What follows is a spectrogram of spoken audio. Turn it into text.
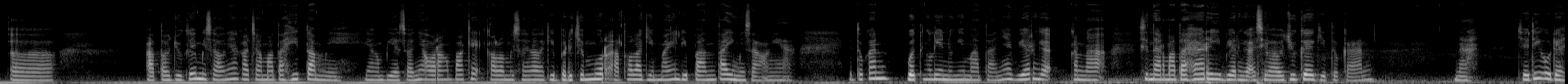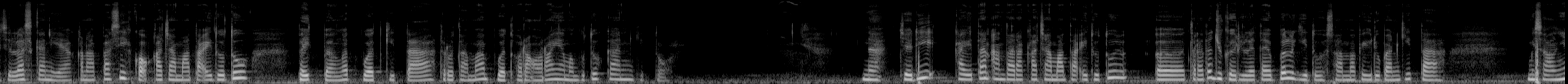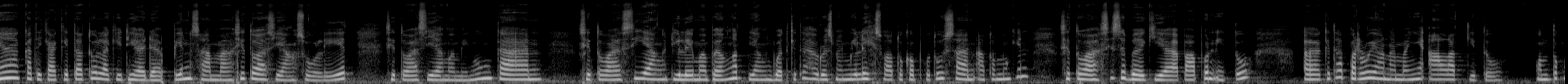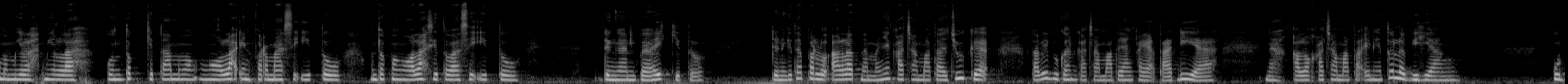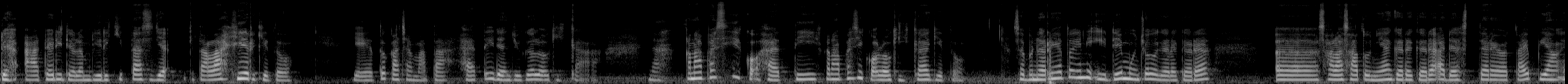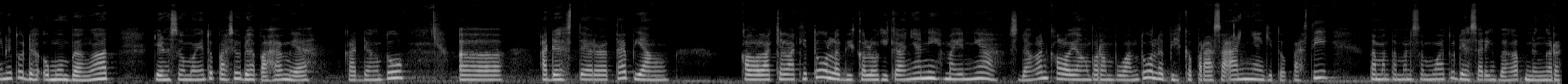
Uh, atau juga misalnya kacamata hitam nih yang biasanya orang pakai kalau misalnya lagi berjemur atau lagi main di pantai misalnya. Itu kan buat ngelindungi matanya biar nggak kena sinar matahari biar nggak silau juga gitu kan. Nah jadi udah jelas kan ya, kenapa sih kok kacamata itu tuh baik banget buat kita, terutama buat orang-orang yang membutuhkan gitu. Nah, jadi kaitan antara kacamata itu tuh e, ternyata juga relatable gitu sama kehidupan kita. Misalnya ketika kita tuh lagi dihadapin sama situasi yang sulit, situasi yang membingungkan, situasi yang dilema banget yang buat kita harus memilih suatu keputusan atau mungkin situasi sebahagia apa pun itu uh, kita perlu yang namanya alat gitu untuk memilah-milah, untuk kita mengolah informasi itu, untuk mengolah situasi itu dengan baik gitu. Dan kita perlu alat namanya kacamata juga, tapi bukan kacamata yang kayak tadi ya. Nah, kalau kacamata ini tuh lebih yang udah ada di dalam diri kita sejak kita lahir gitu, yaitu kacamata hati dan juga logika. Nah, kenapa sih kok hati? Kenapa sih kok logika gitu? Sebenarnya tuh ini ide muncul gara-gara uh, salah satunya gara-gara ada stereotip yang ini tuh udah umum banget dan semuanya tuh pasti udah paham ya. Kadang tuh uh, ada stereotip yang kalau laki-laki tuh lebih ke logikanya nih mainnya, sedangkan kalau yang perempuan tuh lebih ke perasaannya gitu. Pasti teman-teman semua tuh udah sering banget denger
